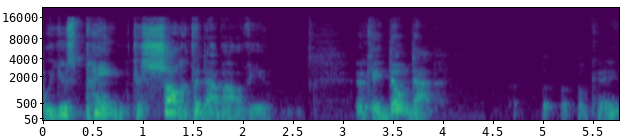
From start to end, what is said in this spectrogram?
we'll use pain to shock the dab out of you. Okay, don't dab. Okay.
